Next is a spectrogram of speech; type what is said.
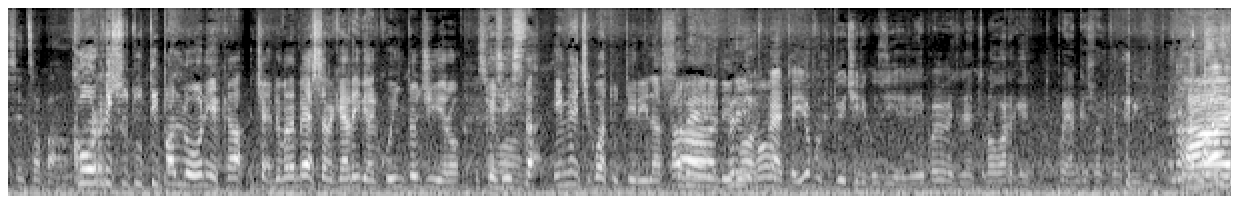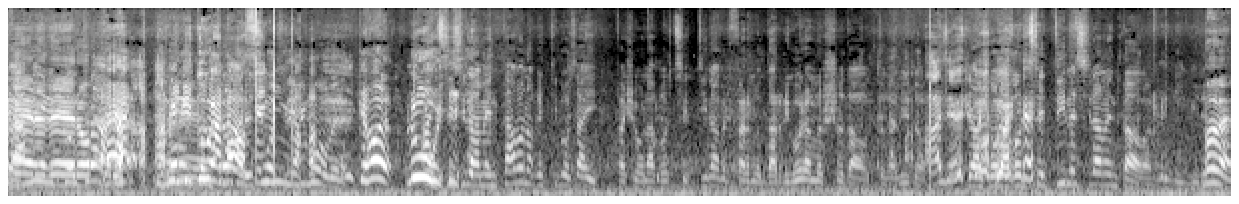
Senza pausa. corri su tutti i palloni e ca- cioè dovrebbe essere che arrivi al quinto giro E che sei sta invece qua tutti rilassati Vabbè, il primo- No, aspetta, io ho fatto due giri così e poi mi avete detto no guarda che puoi anche stare tranquillo. Ah, è vero, è vero. A me Vedi due tu, andava no, si devi muovere. che vuole- lui Anzi, si lamentavano che tipo sai facevo la corsettina per farlo dal rigore allo shootout, capito? Ah, sì? Cioè facevo la corsettina e si lamentavano. Incredibile. Vabbè,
